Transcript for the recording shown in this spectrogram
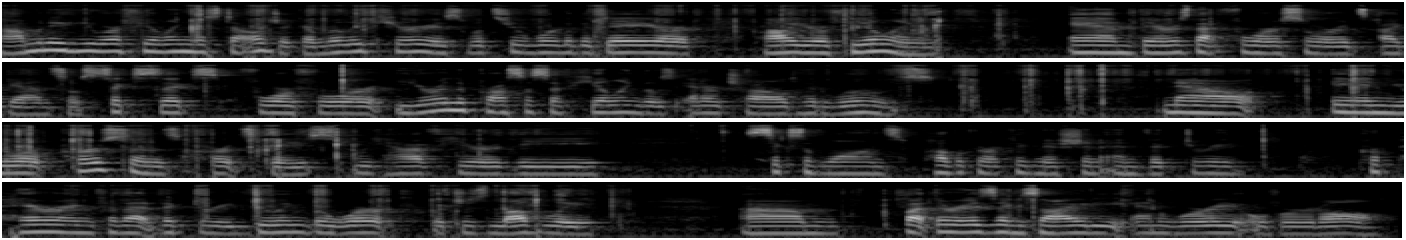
How many of you are feeling nostalgic? I'm really curious. What's your word of the day or how you're feeling? And there's that Four of Swords again. So six, six, four, four. You're in the process of healing those inner childhood wounds. Now, in your person's heart space, we have here the Six of Wands, public recognition and victory. Preparing for that victory, doing the work, which is lovely. Um, but there is anxiety and worry over it all.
